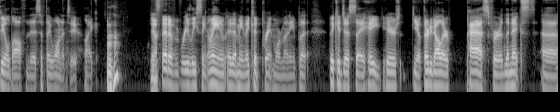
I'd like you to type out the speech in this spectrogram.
build off of this if they wanted to. Like Mhm. Yeah. instead of releasing, I mean, I I mean, they could print more money, but they could just say, "Hey, here's you know thirty dollar pass for the next uh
